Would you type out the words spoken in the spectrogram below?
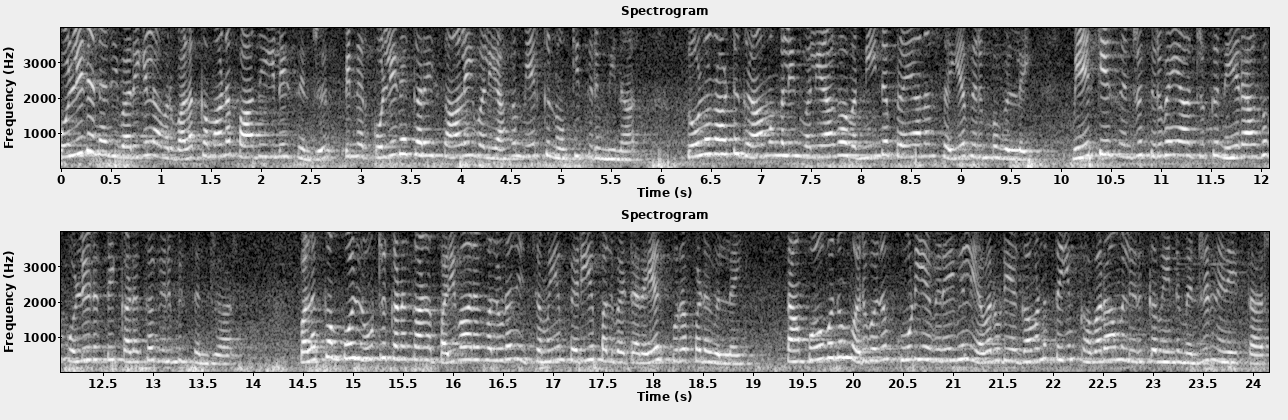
கொள்ளிட நதி வரையில் அவர் வழக்கமான பாதையிலே சென்று பின்னர் கொள்ளிடக்கரை சாலை வழியாக மேற்கு நோக்கி திரும்பினார். சோழ நாட்டு கிராமங்களின் வழியாக அவர் நீண்ட பிரயாணம் செய்ய விரும்பவில்லை. மேற்கே சென்று திருவையாற்றுக்கு நேராக கொள்ளிடத்தை கடக்க விரும்பி சென்றார். வழக்கம் போல் நூற்றுக்கணக்கான பரிவாரங்களுடன் இச்சமயம் பெரிய பழுவேட்டரையர் புறப்படவில்லை. தாம் போவதும் வருவதும் கூடிய விரைவில் எவருடைய கவனத்தையும் கவராமல் இருக்க வேண்டும் என்று நினைத்தார்.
